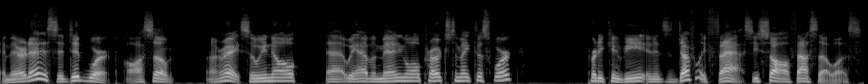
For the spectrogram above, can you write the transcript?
And there it is. It did work. Awesome. All right, so we know that we have a manual approach to make this work. Pretty convenient, and it's definitely fast. You saw how fast that was.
